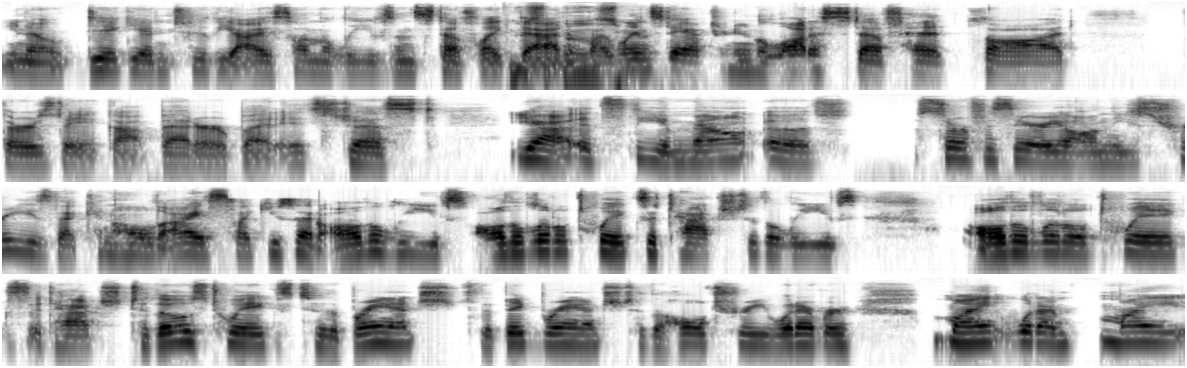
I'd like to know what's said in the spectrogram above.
you know, dig into the ice on the leaves and stuff like that. And by. Wednesday afternoon a lot of stuff had thawed. Thursday it got better, but it's just yeah, it's the amount of surface area on these trees that can hold ice. Like you said, all the leaves, all the little twigs attached to the leaves, all the little twigs attached to those twigs, to the branch, to the big branch, to the whole tree, whatever. My what I'm my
